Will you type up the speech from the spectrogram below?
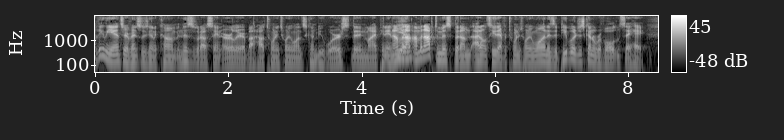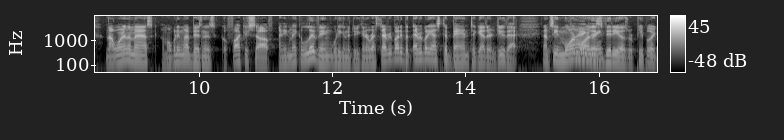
I think the answer eventually is going to come, and this is what I was saying earlier about how 2021 is going to be worse, than in my opinion. I'm, Yeah. an, I'm an optimist, but I'm, I don't see that for 2021. Is that people are just going to revolt and say, "Hey, I'm not wearing the mask. I'm opening my business. Go fuck yourself. I need to make a living. What are you going to do? You're going to arrest everybody, but everybody has to band together and do that. And I'm seeing more and I more of these videos where people are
